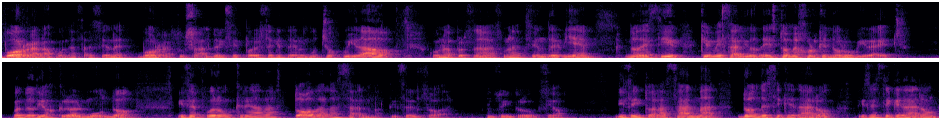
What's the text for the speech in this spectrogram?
borra las buenas acciones, borra su saldo. Dice, por eso hay que tener mucho cuidado cuando una persona hace una acción de bien, no decir que me salió de esto mejor que no lo hubiera hecho. Cuando Dios creó el mundo, dice, fueron creadas todas las almas, dice el Zohar en su introducción. Dice, ¿y todas las almas dónde se quedaron? Dice, se quedaron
